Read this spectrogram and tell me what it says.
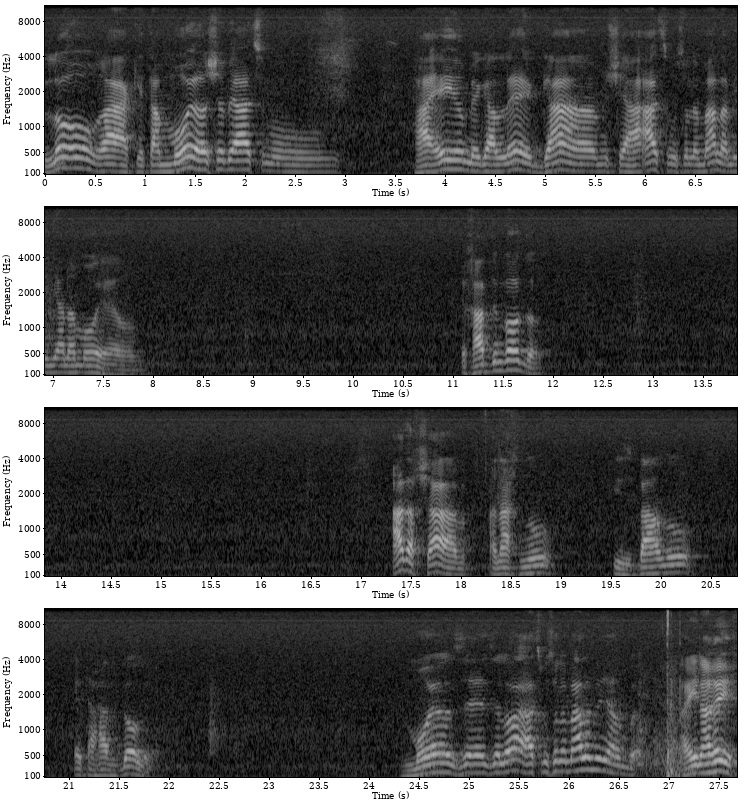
לא רק את המוער שבעצמוס העיר מגלה גם שהעצמוס הוא למעלה מעניין המוער הכבדם וודו עד עכשיו אנחנו הסברנו את ההבדולת. מוער זה, זה לא העצמוס הוא למעלה מעניין המוער אין עריך.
